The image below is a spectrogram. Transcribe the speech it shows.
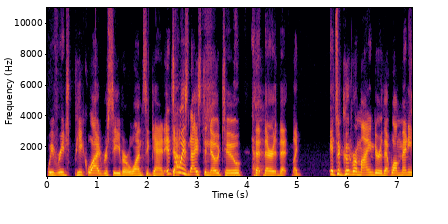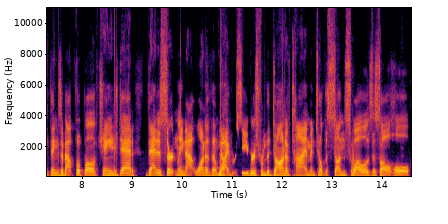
We've reached peak wide receiver once again. It's Yeah. always nice to know too that they're that like it's a good reminder that while many things about football have changed, Dad, that is certainly not one of them. No. Wide receivers from the dawn of time until the sun swallows us all whole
